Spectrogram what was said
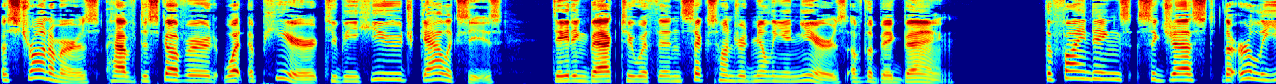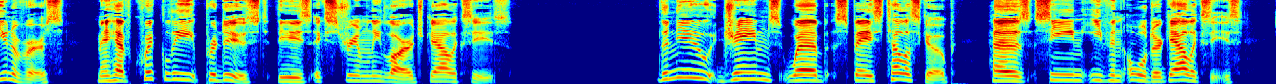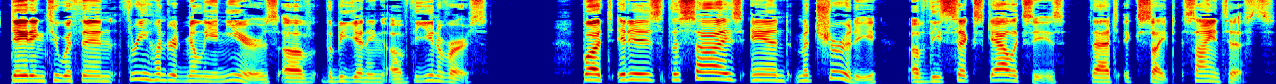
Astronomers have discovered what appear to be huge galaxies dating back to within 600 million years of the Big Bang. The findings suggest the early universe may have quickly produced these extremely large galaxies. The new James Webb Space Telescope has seen even older galaxies dating to within 300 million years of the beginning of the universe. But it is the size and maturity of these six galaxies that excite scientists.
